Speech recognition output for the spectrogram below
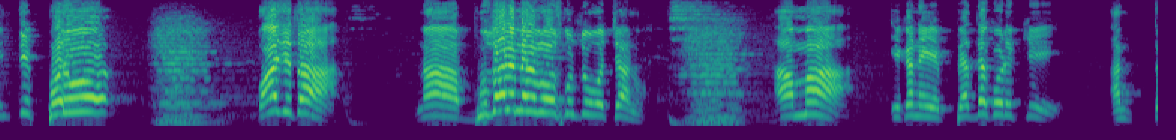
ఇంటి పరువు బాధ్యత నా భుజాల మీద మోసుకుంటూ వచ్చాను. అమ్మ ఇక నీ పెద్ద కొడుక్కి అంత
